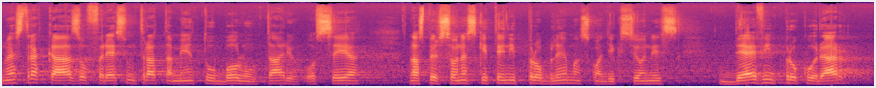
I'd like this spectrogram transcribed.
Nossa casa oferece um tratamento voluntário, ou seja, as pessoas que têm problemas com adicções devem procurar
